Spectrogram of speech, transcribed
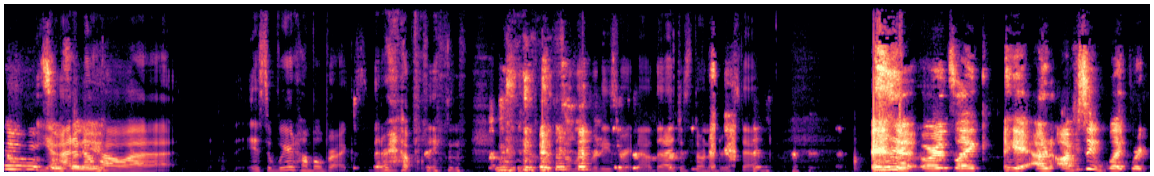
Oh, yeah, so I don't know how. Uh, it's weird humble brags that are happening with celebrities right now that I just don't understand. or it's like okay and obviously like we're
